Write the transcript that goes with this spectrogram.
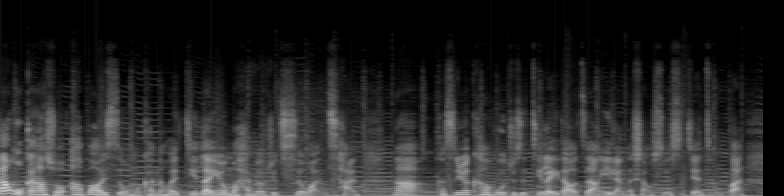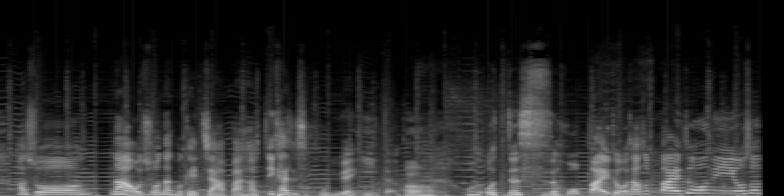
当我跟他说啊，不好意思，我们可能会 delay，因为我们还没有去吃晚餐。那可是因为客户就是 delay 到这样一两个小时的时间怎么办？他说，那我就说那可不可以加班？他一开始是不愿意的，嗯，我我只能死活拜托他说拜托你，我说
